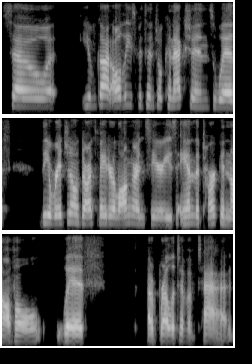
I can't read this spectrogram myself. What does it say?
So you've got all these potential connections with the original Darth Vader long run series and the Tarkin novel with a relative of Tagge.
